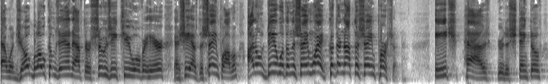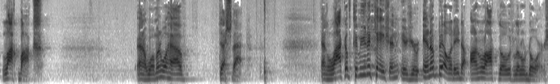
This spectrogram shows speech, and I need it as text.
And when Joe Blow comes in after Susie Q over here and she has the same problem, I don't deal with them the same way because they're not the same person. Each has your distinctive lockbox. And a woman will have just that. And lack of communication is your inability to unlock those little doors.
